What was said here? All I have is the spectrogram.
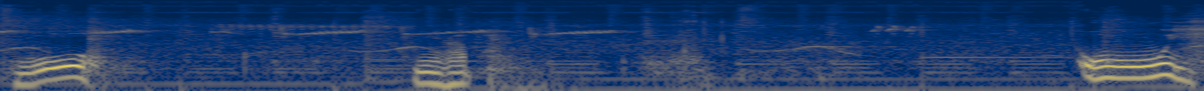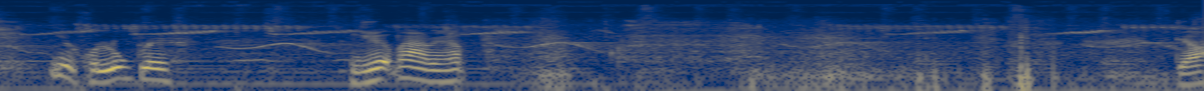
โอ้โหนี่ครับ โอ้ยนี่ขนลุกเลย เยอะมากเลยครับ เดี๋ยว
